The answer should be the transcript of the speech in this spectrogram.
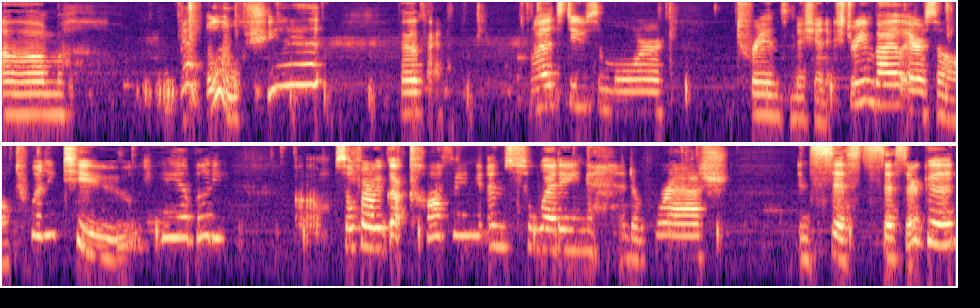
Um, yeah, oh shit. Okay, let's do some more transmission. Extreme Bio Aerosol 22. Yeah, buddy. Um, so far we've got coughing and sweating and a rash and cysts. Cysts are good.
